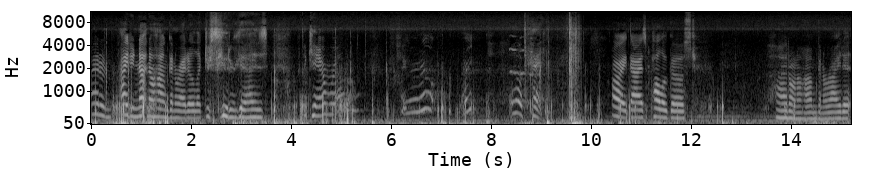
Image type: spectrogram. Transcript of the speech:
I don't. I do not know how I'm gonna ride an electric scooter, guys. The camera. Figure it out. Right. Okay. All right, guys. Apollo Ghost. I don't know how I'm gonna ride it.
